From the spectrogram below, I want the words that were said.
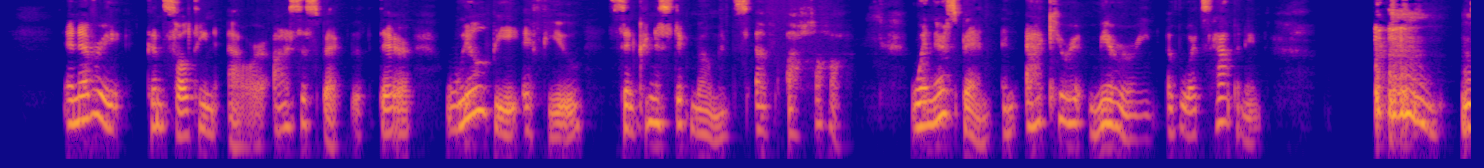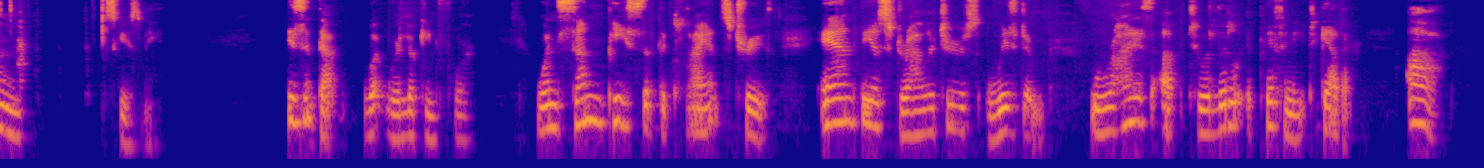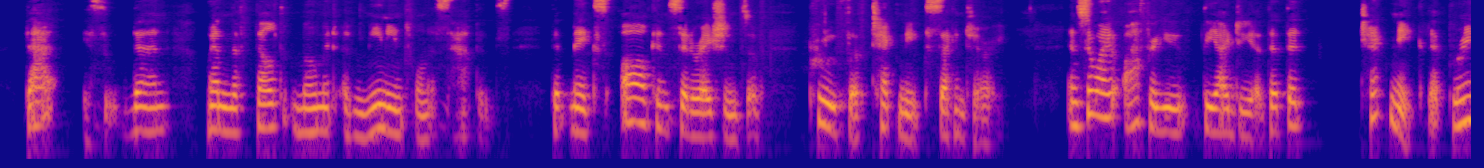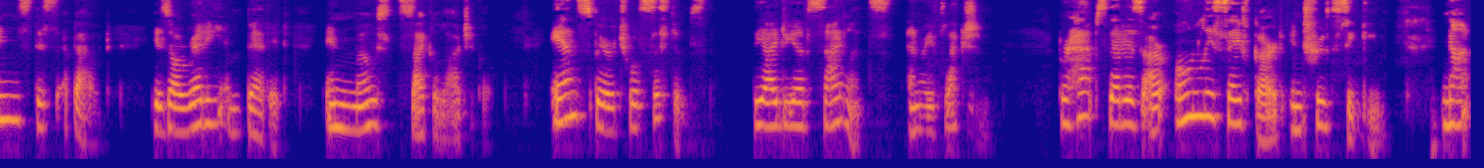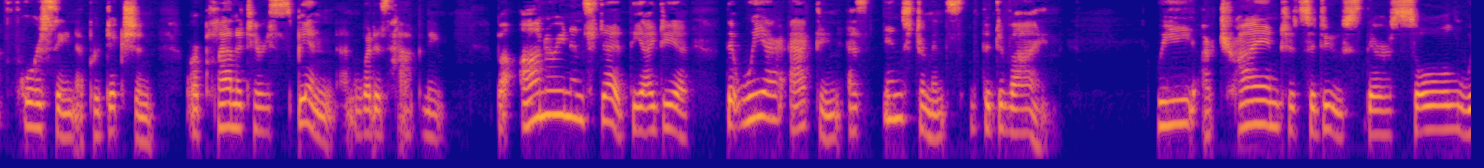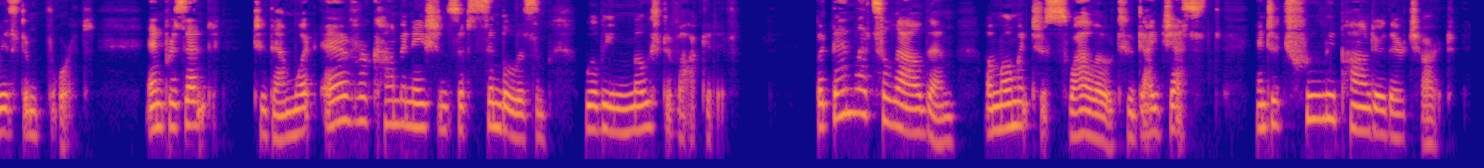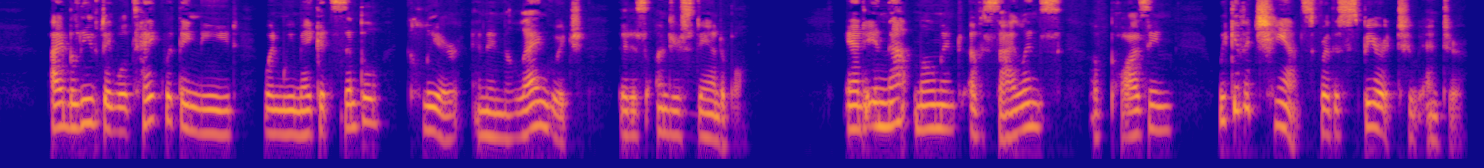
In every consulting hour, I suspect that there will be a few synchronistic moments of aha when there's been an accurate mirroring of what's happening. Excuse me. Isn't that what we're looking for? When some piece of the client's truth and the astrologer's wisdom rise up to a little epiphany together. Ah, that is then when the felt moment of meaningfulness happens that makes all considerations of proof of technique secondary. And so I offer you the idea that the technique that brings this about is already embedded in most psychological and spiritual systems the idea of silence and reflection. Perhaps that is our only safeguard in truth seeking, not forcing a prediction or a planetary spin on what is happening, but honoring instead the idea that we are acting as instruments of the divine. We are trying to seduce their soul wisdom forth and present to them whatever combinations of symbolism will be most evocative. But then let's allow them a moment to swallow, to digest, and to truly ponder their chart. I believe they will take what they need when we make it simple, clear, and in the language that is understandable. And in that moment of silence, of pausing, we give a chance for the spirit to enter,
